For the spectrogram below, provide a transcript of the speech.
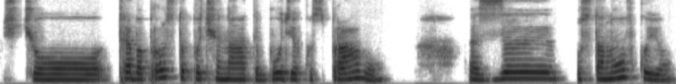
що треба просто починати будь-яку справу з установкою.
